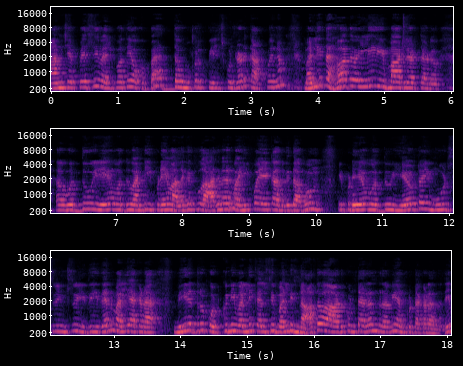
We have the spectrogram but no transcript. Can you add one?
అని చెప్పేసి వెళ్ళిపోతే ఒక పెద్ద ఊపిరి పీల్చుకుంటాడు. కాకపోయినా మళ్ళీ తర్వాత వెళ్ళి మాట్లాడతాడు. వద్దు ఏం వద్దు అంటే ఇప్పుడేం అలగకు. ఆదివారం అయిపోయే కలుగుదాము. ఇప్పుడు ఏం వద్దు ఏమిటో ఈ మూడ్ స్వింగ్స్ ఇది ఇది అని మళ్ళీ అక్కడ మీరిద్దరూ కొట్టుకుని మళ్ళీ కలిసి మళ్ళీ నాతో ఆడుకుంటారని రవి అనుకుంటా అక్కడ అన్నది.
